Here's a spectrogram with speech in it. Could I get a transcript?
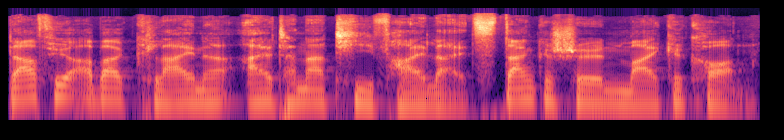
dafür aber kleine Alternativ-Highlights. Dankeschön, Maike Korn.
